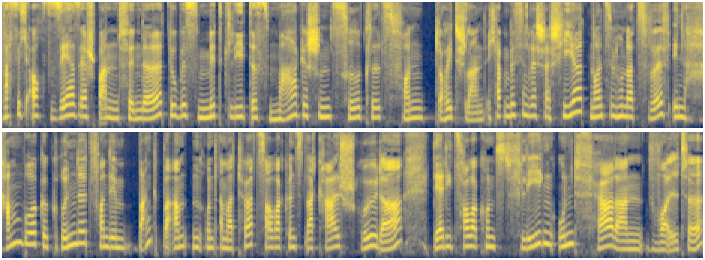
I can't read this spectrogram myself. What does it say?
Was ich auch sehr, sehr spannend finde, du bist Mitglied des Magischen Zirkels von Deutschland. Ich habe ein bisschen recherchiert, 1912 in Hamburg gegründet von dem Bankbeamten und Amateurzauberkünstler Karl Schröder, der die Zauberkunst pflegen und fördern wollte.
